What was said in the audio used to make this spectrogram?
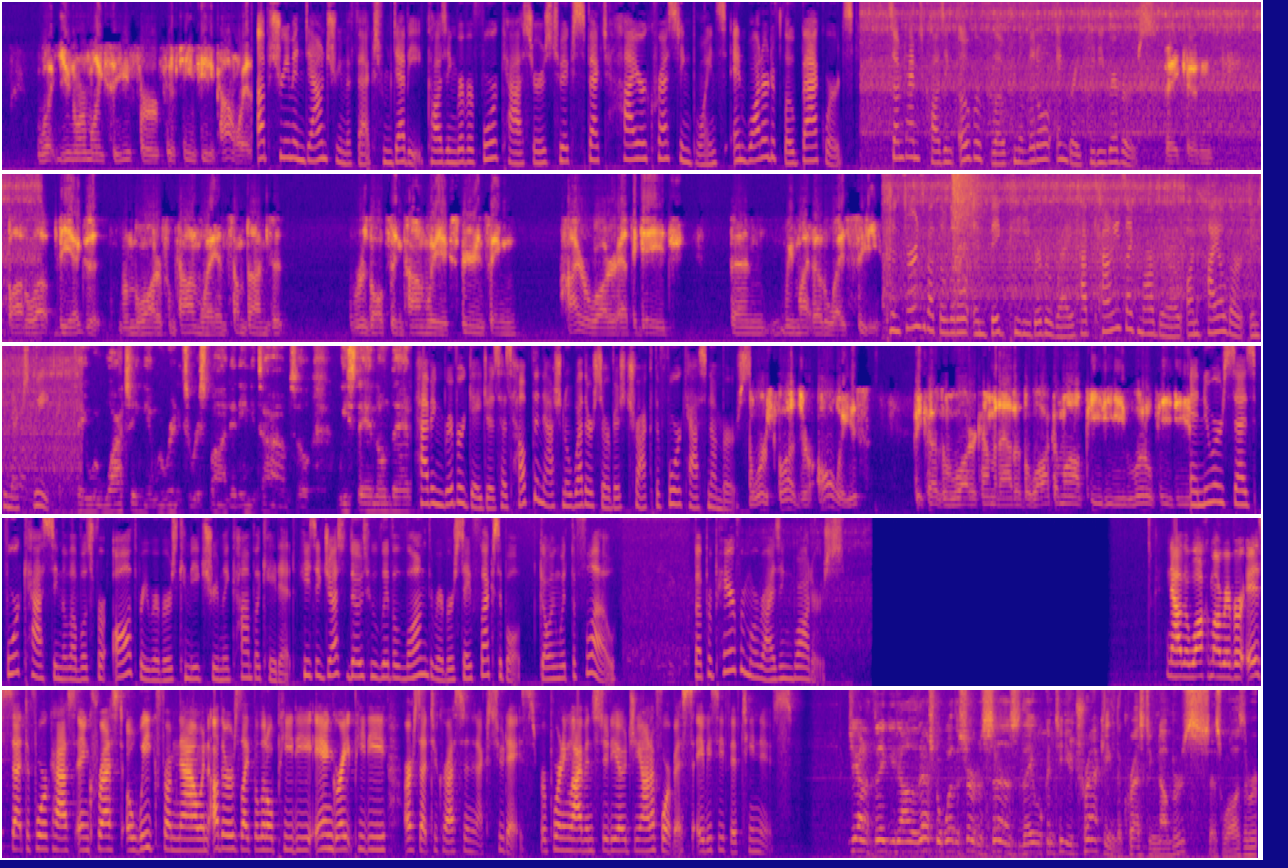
what you normally see for 15 feet of Conway. Upstream and downstream effects from Debby, causing river forecasters to expect higher cresting points and water to flow backwards, sometimes causing overflow from the Little and Great Pee Dee rivers. They can bottle up the exit from the water from Conway, and sometimes it results in Conway experiencing higher water at the gauge than we might otherwise see. Concerns about the Little and Big Pee Dee Riverway have counties like Marlboro on high alert into next week. They were watching and we're ready to respond at any time. So we stand on that. Having river gauges has helped the National Weather Service track the forecast numbers. The worst floods are always because of water coming out of the Waccamaw, Pee Dee, Little Pee Dee. And Newer says forecasting the levels for all three rivers can be extremely complicated. He suggests those who live along the river stay flexible going with the flow, but prepare for more rising waters. Now, the Waccamaw River is set to forecast and crest a week from now, and others like the Little Pee Dee and Great Pee Dee are set to crest in the next two days. Reporting live in studio, Gianna Forbes, ABC 15 News. Gianna, thank you. Now, the National Weather Service says they will continue tracking the cresting numbers as well as the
